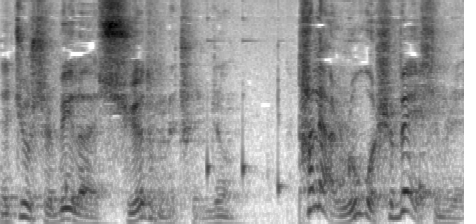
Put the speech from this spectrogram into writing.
那就是为了血统的纯正。他俩如果是外星人，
